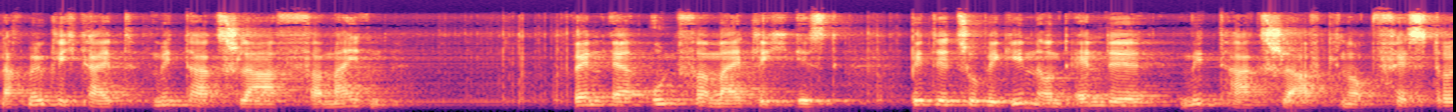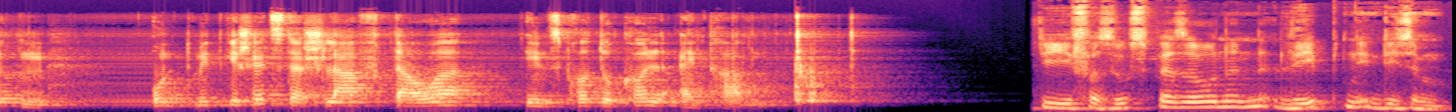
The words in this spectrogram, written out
Nach Möglichkeit Mittagsschlaf vermeiden. Wenn er unvermeidlich ist, bitte zu Beginn und Ende Mittagsschlafknopf festdrücken und mit geschätzter Schlafdauer ins Protokoll eintragen. Die Versuchspersonen lebten in diesem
